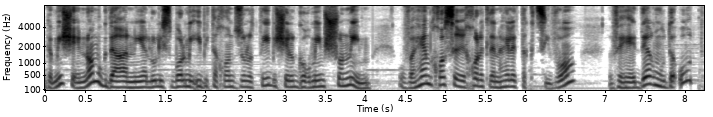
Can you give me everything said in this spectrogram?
גם מי שאינו מוגדר עני עלול לסבול מאי ביטחון תזונתי בשל גורמים שונים, ובהם חוסר יכולת לנהל את תקציבו והיעדר מודעות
